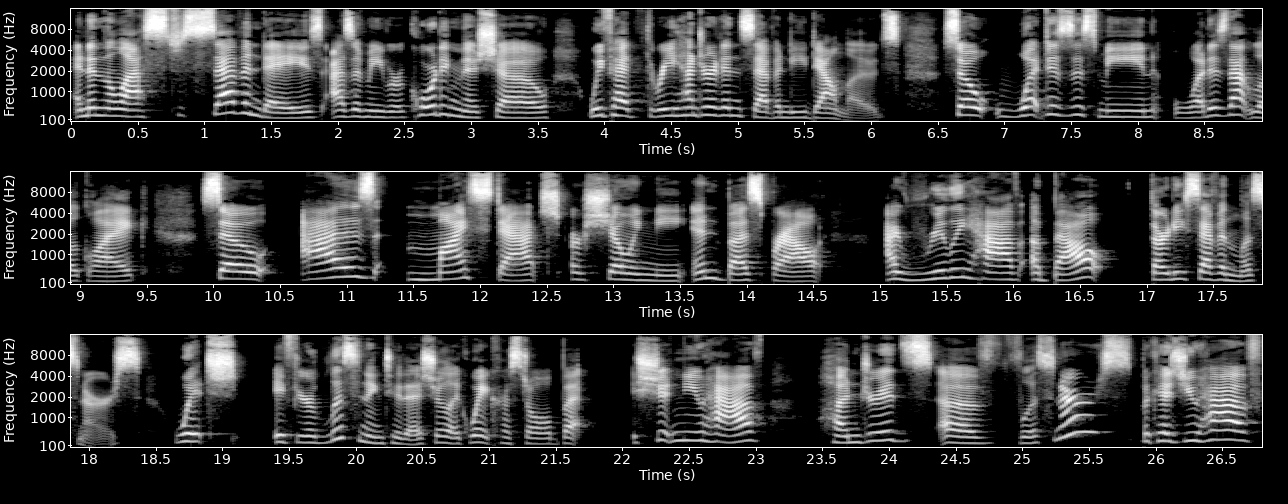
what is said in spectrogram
And in the last seven days, as of me recording this show, we've had 370 downloads. So, what does this mean? What does that look like? So, as my stats are showing me in Buzzsprout, I really have about 37 listeners, which if you're listening to this, you're like, wait, Crystal, but shouldn't you have hundreds of listeners? Because you have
